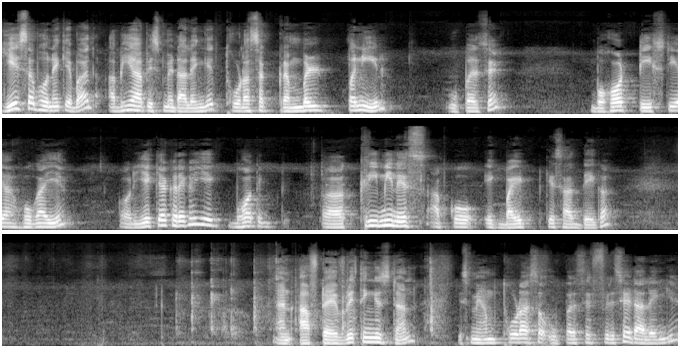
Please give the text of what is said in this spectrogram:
ये सब होने के बाद अभी आप इसमें डालेंगे थोड़ा सा क्रम्बल्ड पनीर, ऊपर से। बहुत टेस्टी होगा ये। और ये क्या करेगा, ये बहुत एक क्रीमीनेस आपको एक बाइट के साथ देगा। And after everything is done इसमें हम थोड़ा सा ऊपर से फिर से डालेंगे।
